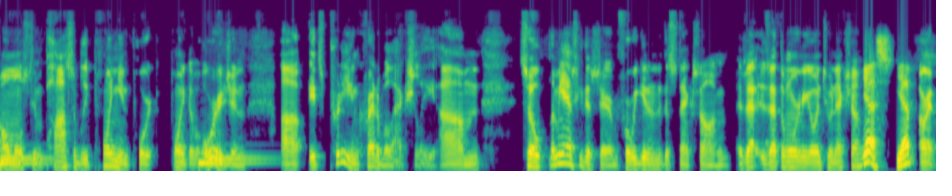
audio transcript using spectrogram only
almost impossibly poignant port, point of origin. Uh it's pretty incredible actually. Um so let me ask you this sarah before we get into this next song. Is that is that the one we're going to go into next song Yes. Yep. all right.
